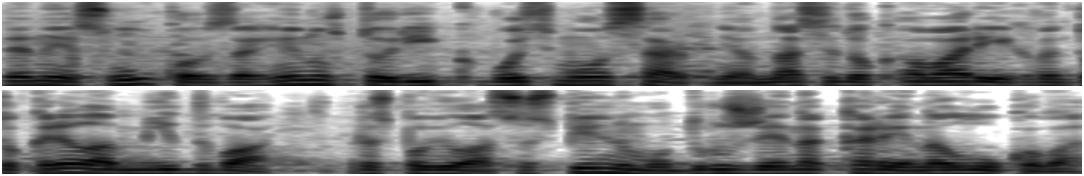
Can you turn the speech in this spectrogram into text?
Денис Луков загинув торік, 8 серпня, внаслідок аварії гвинтокрила Мі-2, розповіла Суспільному дружина Карина Лукова.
